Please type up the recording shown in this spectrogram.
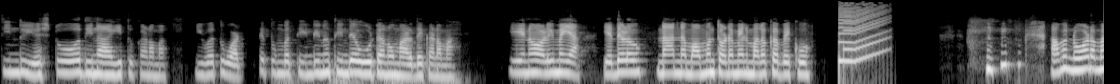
ತಿಂದು ಎಷ್ಟೋ ದಿನ ಆಗಿತ್ತು ಕಣಮ್ಮ. ಇವತ್ತು ಹೊಟ್ಟೆ ತುಂಬ ತಿಂಡಿನೂ ತಿಂದೆ, ಊಟನೂ ಮಾಡಿದೆ ಕಣಮ್ಮ. ಏನೋ ಅಳಿಮಯ್ಯ, ಎದ್ದೇಳು. ನಾನು ನಮ್ಮ ಅಮ್ಮನ ತೊಡೆ ಮೇಲೆ ಮಲ್ಕೋಬೇಕು. ಅಮ್ಮ ನೋಡಮ್ಮ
